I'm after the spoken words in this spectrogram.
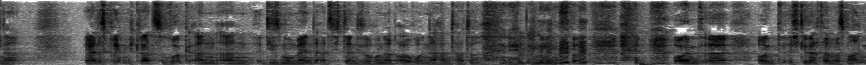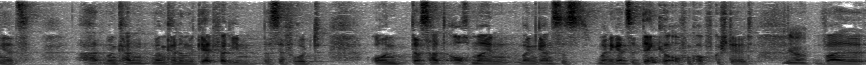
ja. Ja, das bringt mich gerade zurück an, an diesen Moment, als ich dann diese 100 Euro in der Hand hatte in Münster und, äh, und ich gedacht habe, was machen jetzt? Man kann, man kann damit Geld verdienen, das ist ja verrückt. Und das hat auch mein, mein ganzes, meine ganze Denke auf den Kopf gestellt, ja. weil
